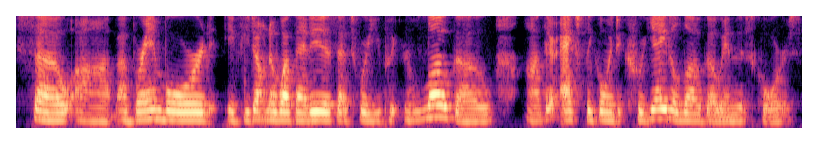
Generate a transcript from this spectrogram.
So, uh, a brand board, if you don't know what that is, that's where you put your logo. Uh, they're actually going to create a logo in this course,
